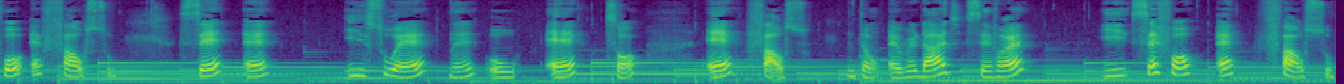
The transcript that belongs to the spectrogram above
Faux é falso. C'est é isso é, né? Ou é só é falso. Então é verdade, c'est vrai e se for é falso.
